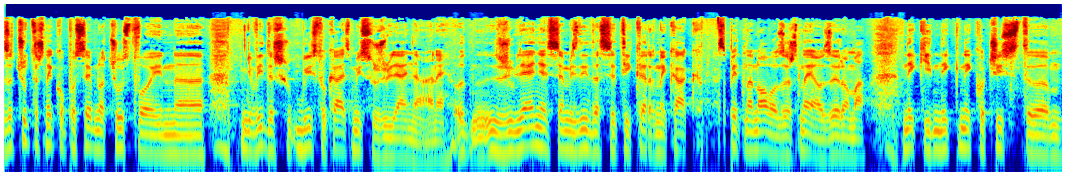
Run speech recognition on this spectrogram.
začutiš neko posebno čustvo in uh, vidiš v bistvu, kaj je smisel življenja. Življenje se mi zdi, da se ti kar nekako spet na novo začne oziroma neki, nek, neko čist um,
